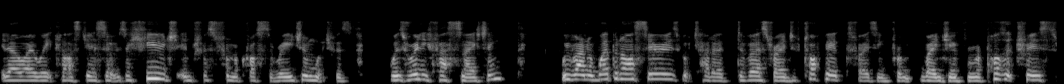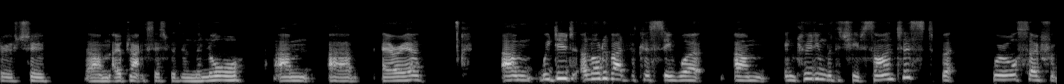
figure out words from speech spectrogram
in OA Week last year. So it was a huge interest from across the region, which was, was really fascinating. We ran a webinar series which had a diverse range of topics, ranging from, ranging from repositories through to um, open access within the law um, uh, area. Um, we did a lot of advocacy work, um, including with the chief scientist, but we're also for,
